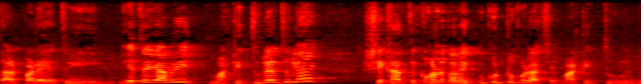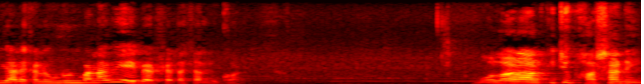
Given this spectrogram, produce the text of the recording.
তারপরে তুই ইয়েতে যাবি, মাটি তুলে তুলে, সেখান থেকে অনেক অনেক পুকুর টুকুর আছে, মাটি তুলবি আর এখানে উনুন বানাবি, এই ব্যবসাটা চালু কর। বলার আর কিছু ভাষা নেই,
